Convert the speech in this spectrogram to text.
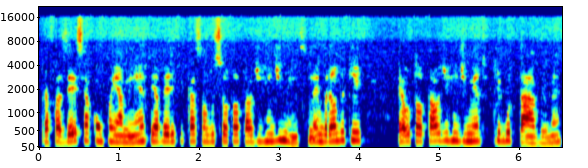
para fazer esse acompanhamento e a verificação do seu total de rendimentos. Lembrando que é o total de rendimento tributável, né?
